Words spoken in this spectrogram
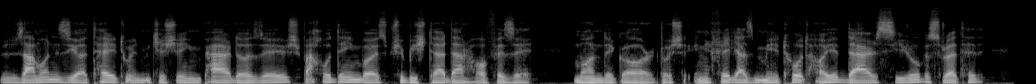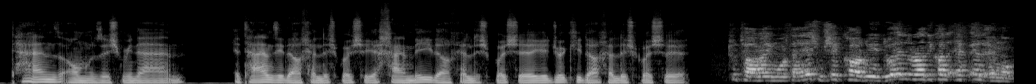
زمان زیادتری طول می‌کشه این پردازش و خود این باعث میشه بیشتر در حافظه ماندگار باشه. یعنی خیلی از های درسی رو به صورت تنز آموزش میدن. یه تنزی داخلش باشه یه خنده ای داخلش باشه یه جوکی داخلش باشه. تو تارهای مرتعش میشه کار روی دوئل رادیکال اف ال امو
